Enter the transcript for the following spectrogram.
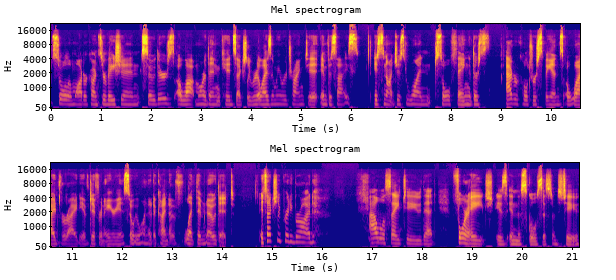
soil and water conservation. So there's a lot more than kids actually realize, and we were trying to emphasize it's not just one sole thing. There's agriculture spans a wide variety of different areas, so we wanted to kind of let them know that it's actually pretty broad. I will say too that 4-H is in the school systems too,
